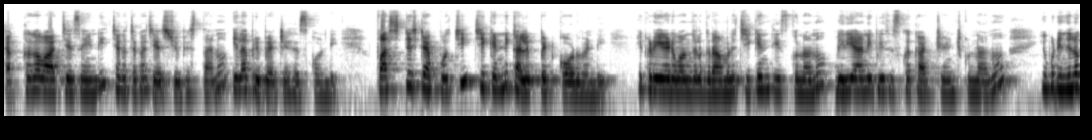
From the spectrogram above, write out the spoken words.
చక్కగా వాచ్ చేసేయండి చకచకా చేసి చూపిస్తాను. ఇలా ప్రిపేర్ చేసేసుకోండి. ఫస్ట్ స్టెప్ వచ్చి చికెన్ని కలిపి పెట్టుకోవడం అండి. ఇక్కడ ఏడు వందల గ్రాముల చికెన్ తీసుకున్నాను. బిర్యానీ పీసెస్గా కట్ చేయించుకున్నాను. ఇప్పుడు ఇందులో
